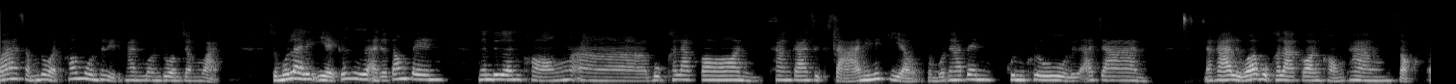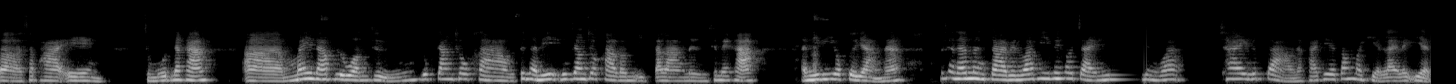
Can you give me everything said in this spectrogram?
ว่าสำรวจข้อมูลผลิตภัณฑ์มวลรวมจังหวัด สมมุติรายละเอียดก็คืออาจจะต้องเป็น เงินเดือนของอบุคลากรทางการศึกษานนี้ไม่เกี่ยว สมมุตินะคะเป็นคุณครูหรืออาจารย์นะคะ หรือว่าบุคลากรของทางสกเอ่อสภาเอง สมมุตินะคะไม่นับรวมถึงลูกจ้างชั่วคราว ซึ่งอันนี้ลูกจ้างชั่วคราวเรามีอีกตารางหนึ่งใช่ไหมคะ อันนี้พี่ยกตัวอย่างนะ เพราะฉะนั้นมันกลายเป็นว่าพี่ไม่เข้าใจนิดนึงว่าใช่หรือเปล่านะคะ ที่จะต้องมาเขียนรายละเอียด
